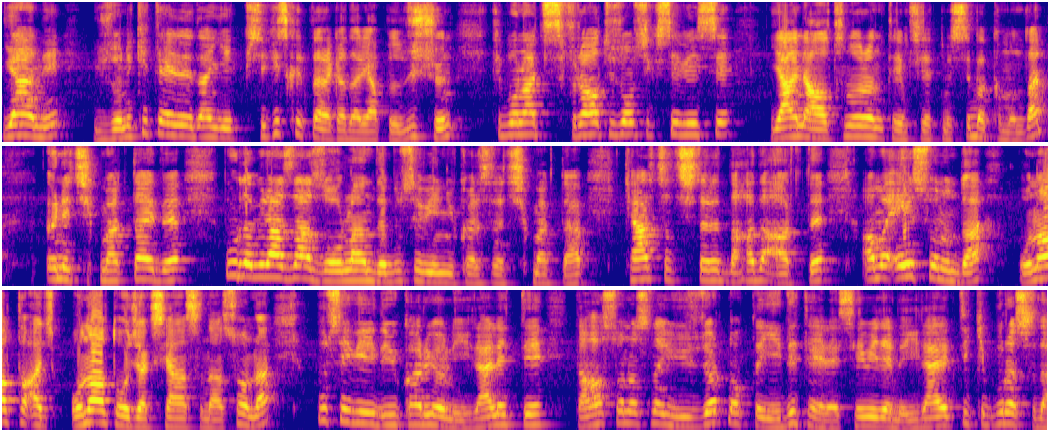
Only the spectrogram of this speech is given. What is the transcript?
Yani 112 TL'den 78.40'lara kadar yaptığı düşün. Fibonacci 0.618 seviyesi yani altın oranı temsil etmesi bakımından öne çıkmaktaydı. Burada biraz daha zorlandı bu seviyenin yukarısına çıkmakta. Kar satışları daha da arttı. Ama en sonunda 16, 16 Ocak seansından sonra bu seviyeyi de yukarı yönlü ihlal etti. Daha sonrasında 104.7 TL seviyelerinde ihlal etti ki burası da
